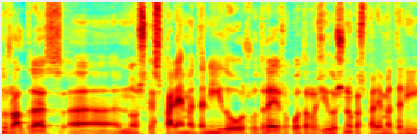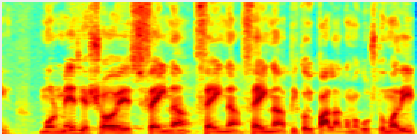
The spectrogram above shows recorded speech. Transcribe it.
nosaltres eh, no és que esperem a tenir dos o tres o quatre regidors, sinó que esperem a tenir molt més i això és feina, feina, feina, pico i pala, com acostumo a dir,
